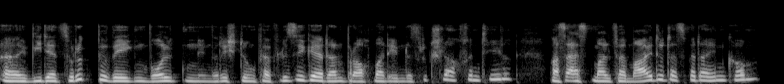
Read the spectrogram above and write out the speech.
äh, wieder zurückbewegen wollten in Richtung Verflüssiger, dann braucht man eben das Rückschlagventil, was erstmal vermeidet, dass wir da hinkommen.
